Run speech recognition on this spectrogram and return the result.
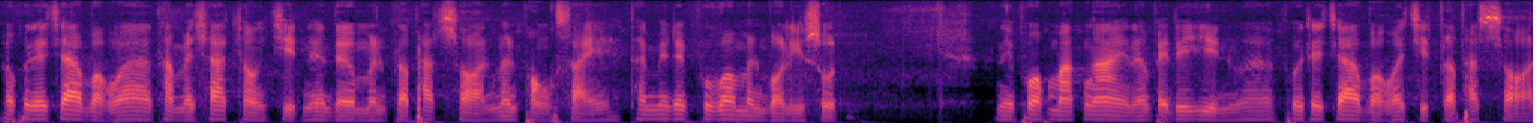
พระพุทธเจ้าบอกว่าธรรมชาติของจิตเนี่ยเดิมมันประพัดสอนมันผ่องใสท่านไม่ได้พูดว่ามันบริสุทธิ์ ในพวกมักง่ายนะไปได้ยินว่าพระพุทธเจ้าบอกว่าจิตประพัดสอน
